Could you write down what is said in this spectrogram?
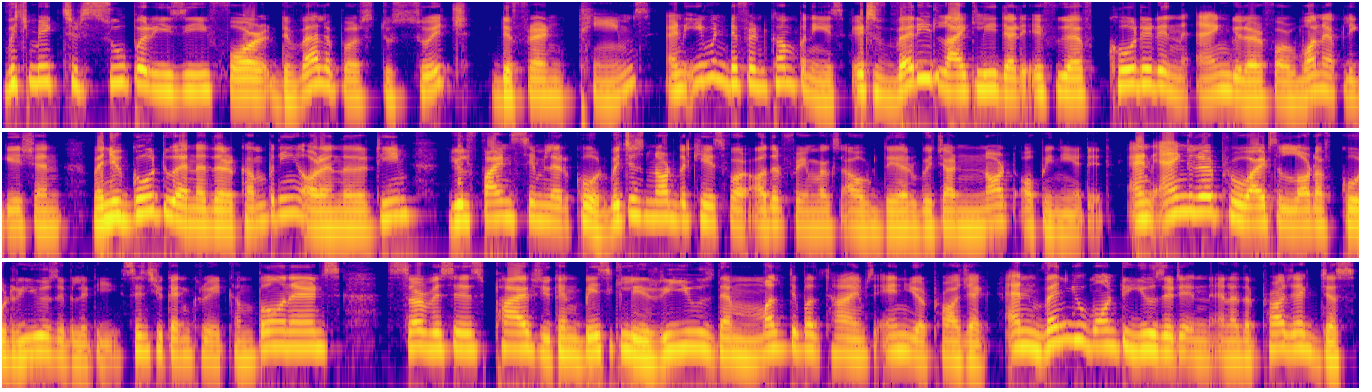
which makes it super easy for developers to switch different teams and even different companies. It's very likely that if you have coded in Angular for one application, when you go to another company or another team, you'll find similar code, which is not the case for other frameworks out there which are not opinionated. And Angular provides a lot of code reusability. Since you can create components, services, pipes, you can basically reuse them multiple times in your project. And when you want to use it in another project, just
